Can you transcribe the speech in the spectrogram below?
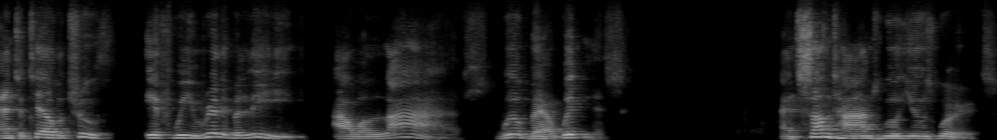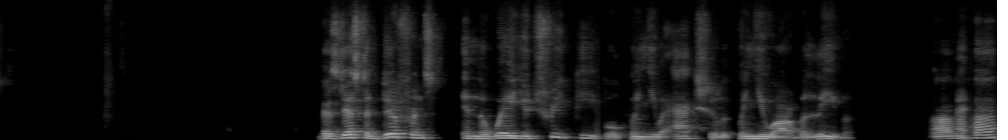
And to tell the truth, if we really believe, our lives will bear witness. And sometimes we'll use words. There's just a difference in the way you treat people when you actually when you are a believer. Uh-huh.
